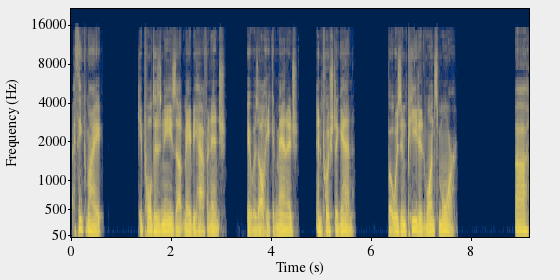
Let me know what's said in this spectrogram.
I think my. He pulled his knees up maybe half an inch. It was all he could manage, and pushed again, but was impeded once more. Uh,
